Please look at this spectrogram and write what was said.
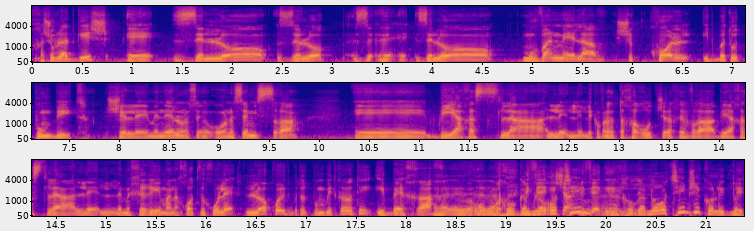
חשוב להדגיש, אה, זה לא, זה לא, זה, אה, זה לא מובן מאליו שכל התבטאות פומבית של אה, מנהל או נושא, או נושא משרה, ביחס ל, ל, ל, לכוונות התחרות של החברה, ביחס ל, ל, למחירים, הנחות וכולי, לא כל התבטאות פומבית כזאת היא בהכרח, אה, או- אנחנו גם לא רוצים, אנחנו גם לא רוצים שכל התבטאות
